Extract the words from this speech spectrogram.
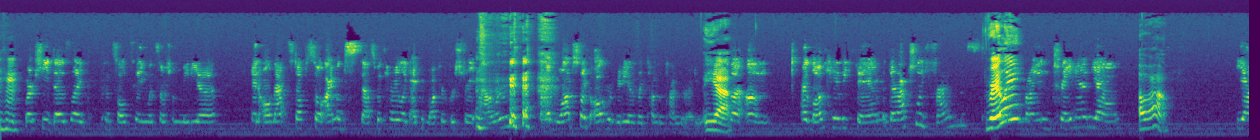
Mm-hmm. where she does like consulting with social media and all that stuff. So I'm obsessed with her. Like I could watch her for straight hours. I've watched like all her videos like tons of times already. yeah. But um, I love Haley Pham. They're actually friends. Really? Ryan Trahan, yeah. Oh wow. Yeah,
